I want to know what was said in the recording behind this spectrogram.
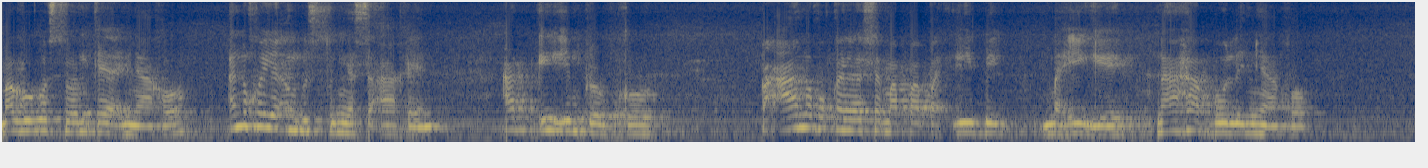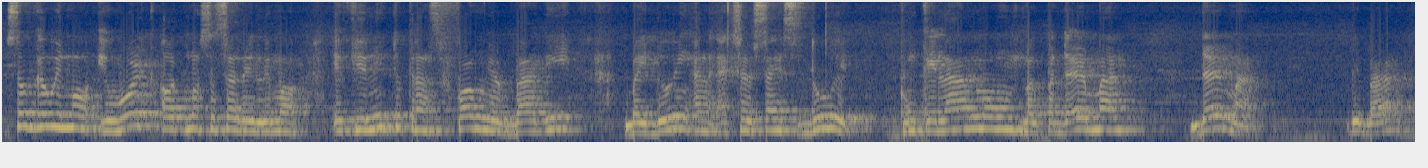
Magugustuhan kaya niya ako? Ano kaya ang gusto niya sa akin? At i-improve ko. Paano ko kaya siya mapapaibig, maigi, nahabulin niya ako? So gawin mo, i-work out mo sa sarili mo. If you need to transform your body by doing an exercise, do it. Kung kailangan mong magpa-derma, derma. Di ba?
